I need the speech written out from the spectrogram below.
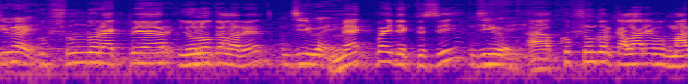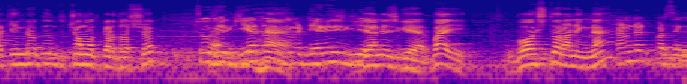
জি ভাই। খুব সুন্দর এক পেয়ার ইয়েলো কালারের জি ভাই। ম্যাক পাই দেখতেছি। জি ভাই। খুব সুন্দর কালার এবং মার্কিংটাও কিন্তু চমৎকার দর্শক। চোখের gear Danish gear Danish gear ভাই বয়স তো রানিং না? হান্ড্রেড পার্সেন্ট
